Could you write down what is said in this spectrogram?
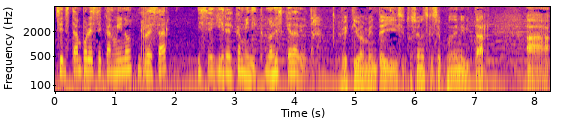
si están por ese camino, rezar y seguir el caminito, no les queda de otra. Efectivamente, hay situaciones que se pueden evitar Ah,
